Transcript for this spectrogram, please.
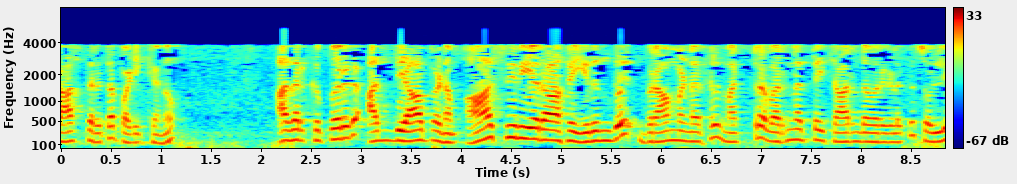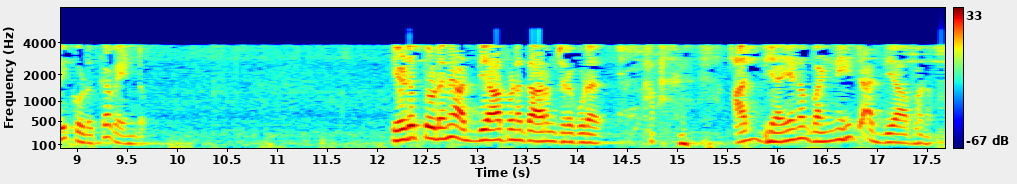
சாஸ்திரத்தை படிக்கணும். அதற்கு பிறகு அத்தியாபனம் ஆசிரியராக இருந்து பிராமணர்கள் மற்ற வர்ணத்தை சார்ந்தவர்களுக்கு சொல்லிக் கொடுக்க வேண்டும். எடுத்துடனே அத்தியாபனத்தை ஆரம்பிச்சிடக்கூடாது. அத்தியனம் பண்ணிட்டு அத்தியாபனம்.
